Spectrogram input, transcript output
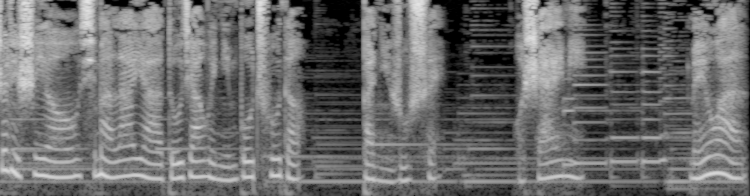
这里是由喜马拉雅独家为您播出的《伴你入睡》，我是艾米，每晚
